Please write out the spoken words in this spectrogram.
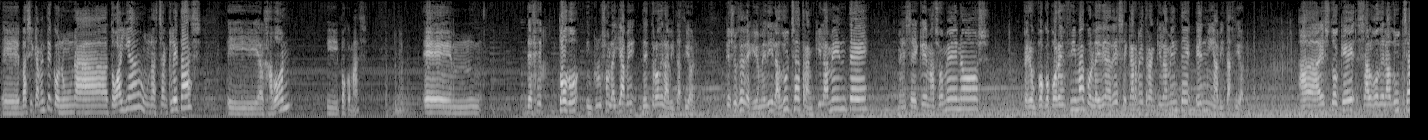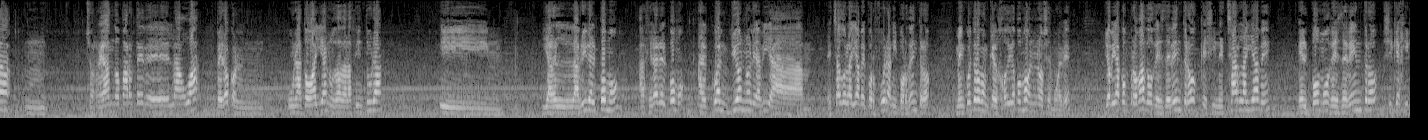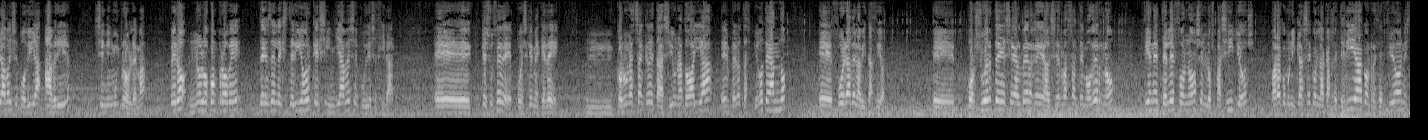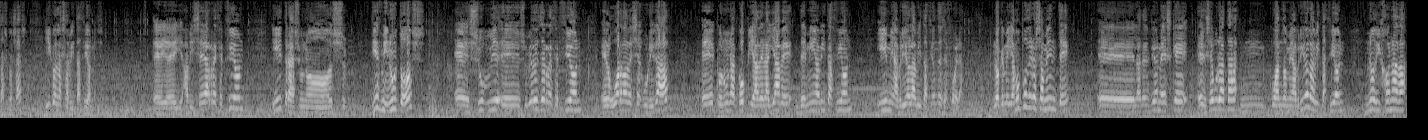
eh, básicamente con una toalla, unas chancletas y el jabón y poco más. Em, dejé todo, incluso la llave, dentro de la habitación. ¿Qué sucede? Que yo me di la ducha tranquilamente, me sequé más o menos, pero un poco por encima con la idea de secarme tranquilamente en mi habitación. A esto que salgo de la ducha mmm, chorreando parte del agua, pero con una toalla nudada a la cintura y, y al abrir el pomo, al girar el pomo, al cual yo no le había echado la llave por fuera ni por dentro, me encuentro con que el jodido pomo no se mueve. Yo había comprobado desde dentro que sin echar la llave, el pomo desde dentro sí que giraba y se podía abrir sin ningún problema. Pero no lo comprobé desde el exterior que sin llave se pudiese girar. Eh, ¿Qué sucede? Pues que me quedé mmm, con unas chancletas y una toalla en pelotas pigoteando eh, fuera de la habitación. Eh, por suerte ese albergue, al ser bastante moderno, tiene teléfonos en los pasillos para comunicarse con la cafetería, con recepción y estas cosas, y con las habitaciones. Eh, avisé a recepción y tras unos 10 minutos eh, subi, eh, subió desde recepción el guarda de seguridad eh, con una copia de la llave de mi habitación y me abrió la habitación desde fuera. Lo que me llamó poderosamente eh, la atención es que el segurata mmm, cuando me abrió la habitación no dijo nada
